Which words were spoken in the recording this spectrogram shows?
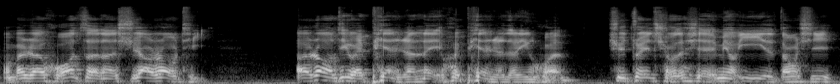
我们人活着呢，需要肉体，而肉体会骗人类，会骗人的灵魂，去追求那些没有意义的东西，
